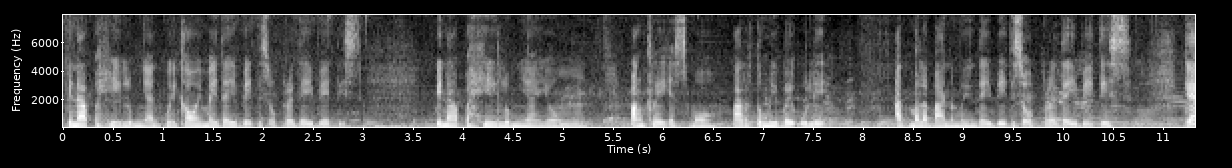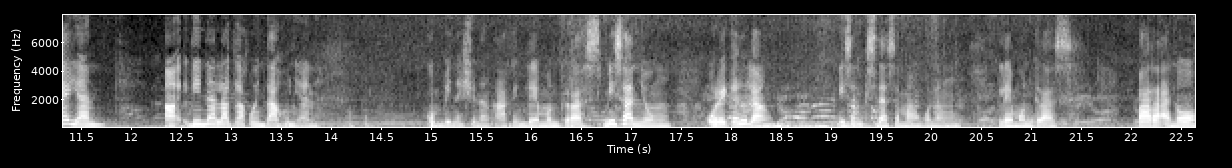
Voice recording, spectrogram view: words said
pinapahilom yan. Kung ikaw ay may diabetes o pre-diabetes, pinapahilom niya yung pancreas mo para tumibay uli at malabanan mo yung diabetes o pre-diabetes. Kaya yan, uh, ininalaga ko yung dahon yan, kombinasyon ng aking lemongrass. Minsan yung oregano lang, minsan sinasamahan ko ng lemongrass para ano,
